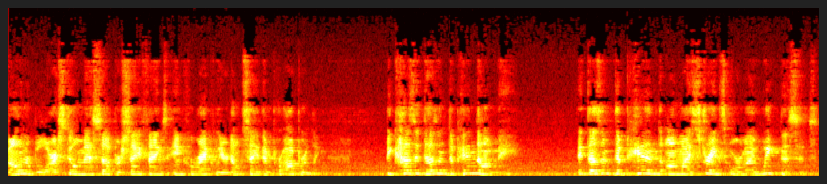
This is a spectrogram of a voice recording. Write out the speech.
vulnerable or I still mess up or say things incorrectly or don't say them properly? Because it doesn't depend on me. It doesn't depend on my strengths or my weaknesses.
